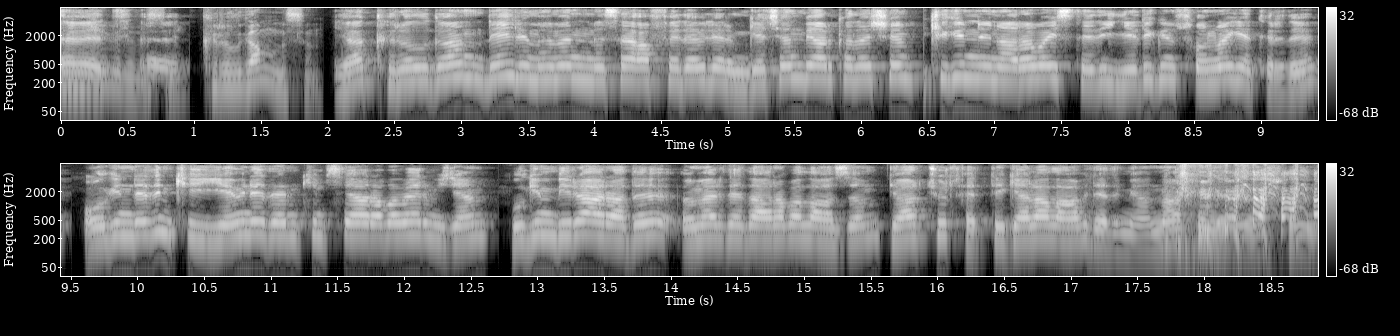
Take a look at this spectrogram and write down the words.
İnce Evet, biri misin? evet. Kırılgan mısın? Ya kırılgan değilim hemen mesela affedebilirim. Geçen bir arkadaşım iki günlüğüne araba istedi. Yedi gün sonra getirdi. O gün dedim ki yemin ederim kimseye araba vermeyeceğim. Bugün biri aradı. Ömer dedi araba lazım. Carçurt etti. Gel al abi dedim ya. Ne yapayım dedim ya şimdi.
